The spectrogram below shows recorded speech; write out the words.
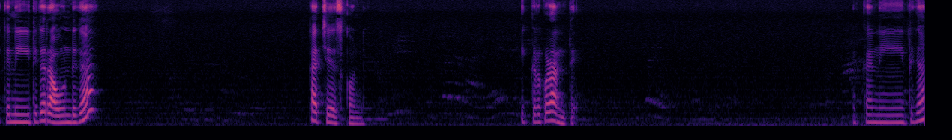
ఇక నీట్గా రౌండ్గా కట్ చేసుకోండి. ఇక్కడ కూడా అంతే. ఇక్కడ నీట్గా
